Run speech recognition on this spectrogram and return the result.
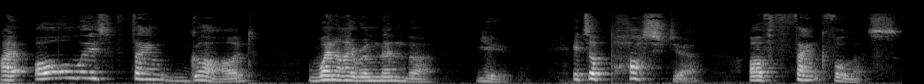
I always thank God when I remember you. It's a posture of thankfulness.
